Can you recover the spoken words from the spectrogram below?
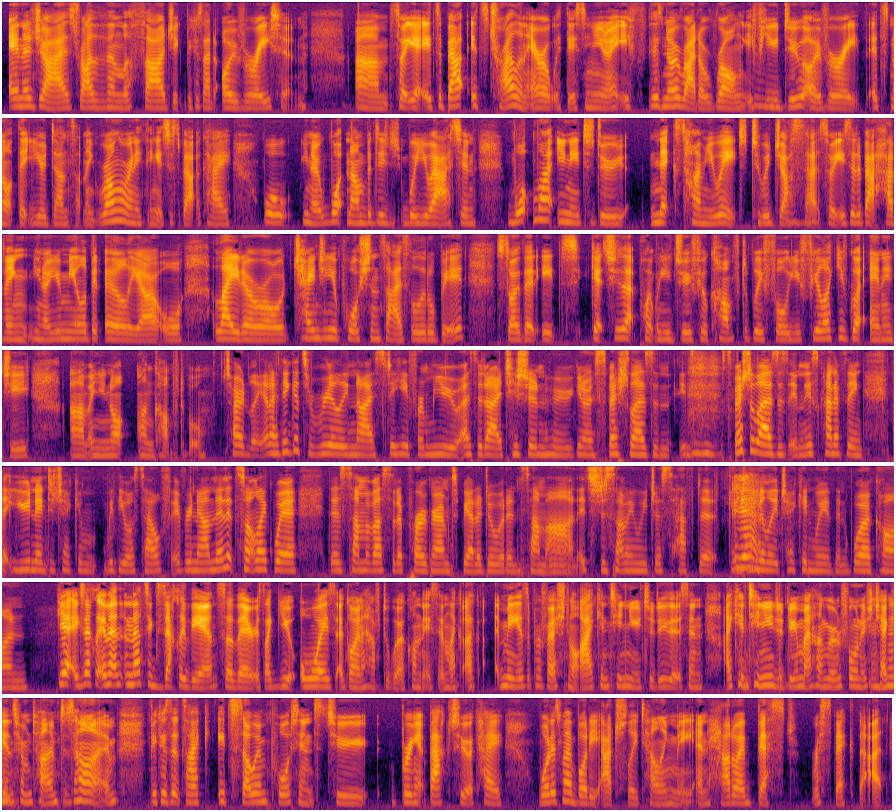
energized rather than lethargic because I'd overeaten. Um, so yeah, it's about it's trial and error with this, and you know, if there's no right or wrong, if you do overeat, it's not that you've done something wrong or anything. It's just about okay, well, you know, what number did were you at, and what might you need to do next time you eat to adjust that. So is it about having, you know, your meal a bit earlier or later or changing your portion size a little bit so that it gets you to that point where you do feel comfortably full, you feel like you've got energy um, and you're not uncomfortable. Totally, and I think it's really nice to hear from you as a dietitian who you know specializes in is, specializes in this kind of thing. That you need to check in with yourself every now and then. It's not like where there's some of us that are programmed to be able to do it and some aren't. It's just something we just have to continually check in with and work on. Yeah, exactly, and, that, and that's exactly the answer. There is like you always are going to have to work on this, and like, like me as a professional, I continue to do this, and I continue to do my hunger and fullness check-ins from time to time because it's like it's so important to bring it back to okay, what is my body actually telling me, and how do I best respect that?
